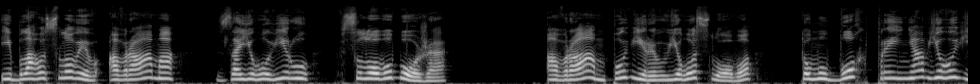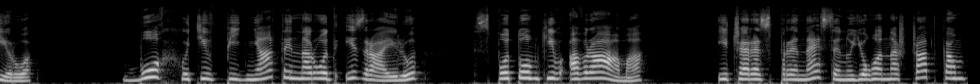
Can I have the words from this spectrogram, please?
і благословив Авраама за його віру в Слово Боже. Авраам повірив в Його Слово, тому Бог прийняв його віру. Бог хотів підняти народ Ізраїлю з потомків Авраама і через принесену його нащадкам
